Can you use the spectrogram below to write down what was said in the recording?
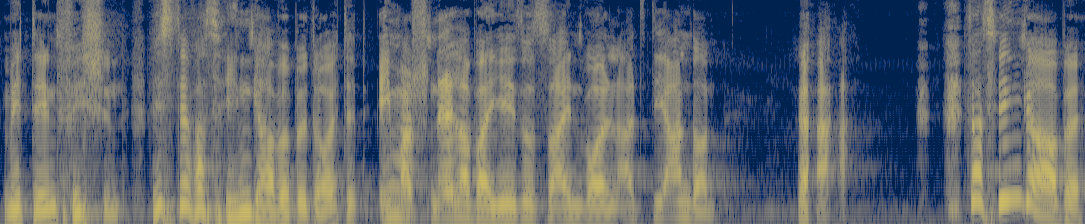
mit den Fischen. Wisst ihr, was Hingabe bedeutet? Immer schneller bei Jesus sein wollen als die anderen. das Hingabe.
